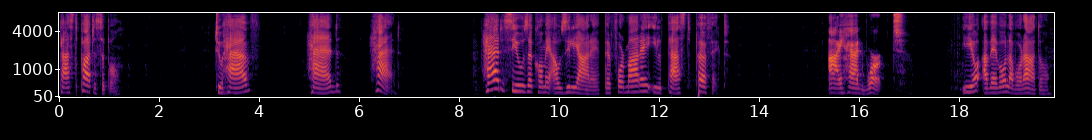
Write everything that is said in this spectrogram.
Past participle. To have. Had. Had. Had si usa come ausiliare per formare il past perfect. I had worked. Io avevo lavorato.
